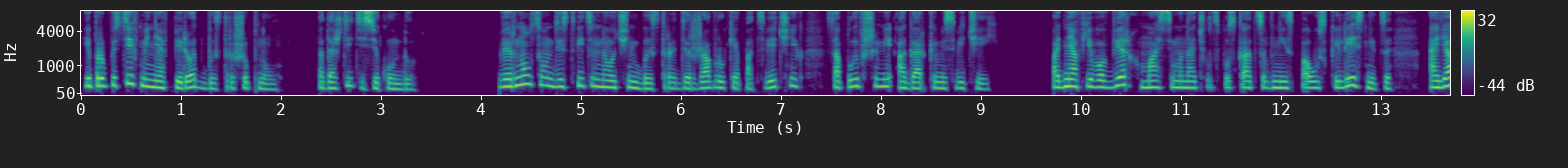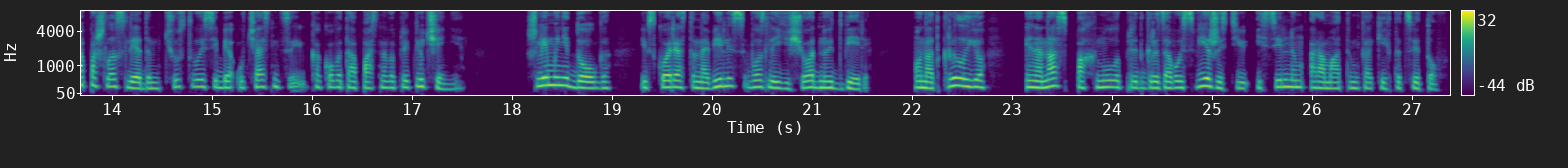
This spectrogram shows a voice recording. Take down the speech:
и, пропустив меня вперед, быстро шепнул. «Подождите секунду». Вернулся он действительно очень быстро, держа в руке подсвечник с оплывшими огарками свечей. Подняв его вверх, Массимо начал спускаться вниз по узкой лестнице, а я пошла следом, чувствуя себя участницей какого-то опасного приключения. Шли мы недолго и вскоре остановились возле еще одной двери. Он открыл ее, и на нас пахнуло предгрозовой свежестью и сильным ароматом каких-то цветов.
